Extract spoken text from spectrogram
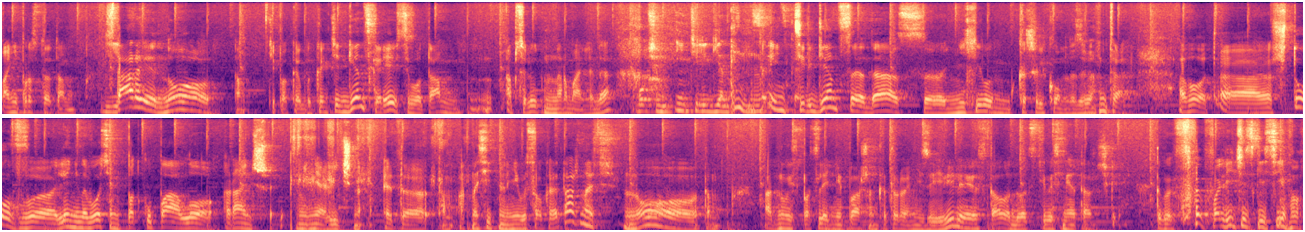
они просто там старые, но, там, типа, как бы контингент, скорее всего, там абсолютно нормальный, да. В общем, интеллигентно. Интеллигенция, да, с э, нехилым кошельком, назовем так. Вот. э, Что в Ленина 8 подкупало раньше меня лично? Это там, относительно невысокая этажность, но там, одну из последних башен, которые они заявили, стала 28-этажечкой. Такой фаллический символ.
